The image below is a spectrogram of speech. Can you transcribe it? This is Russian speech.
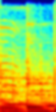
Música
